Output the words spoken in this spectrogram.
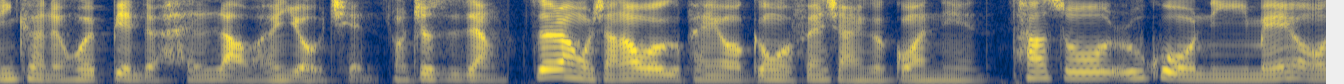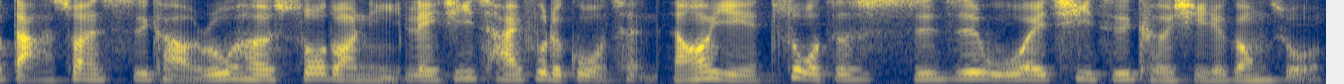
你可能会变得很老很有钱哦，就是这样。这让我想到我有个朋友跟我分享一个观念，他说：如果你没有打算思考如何缩短你累积财富的过程，然后也做着食之无味弃之可惜的工作，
